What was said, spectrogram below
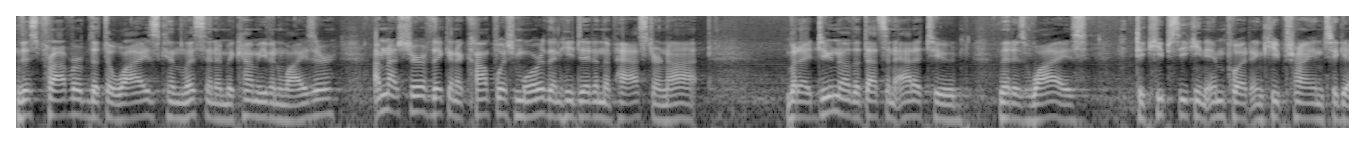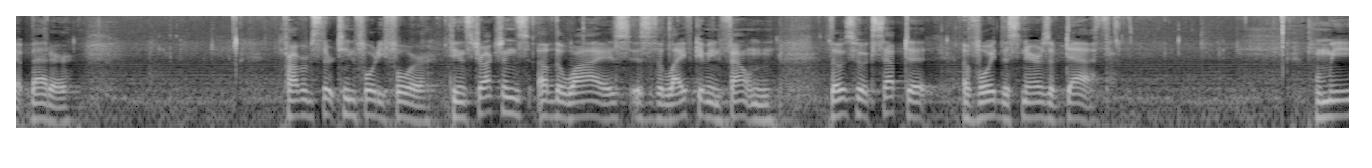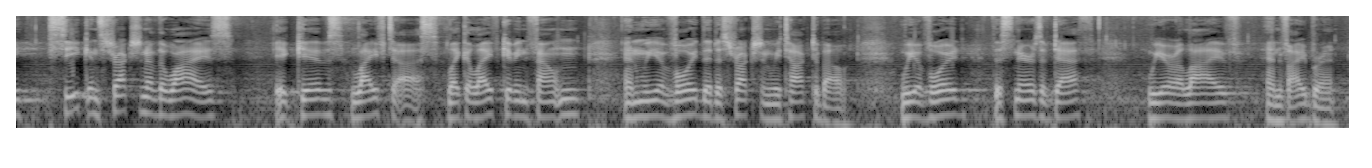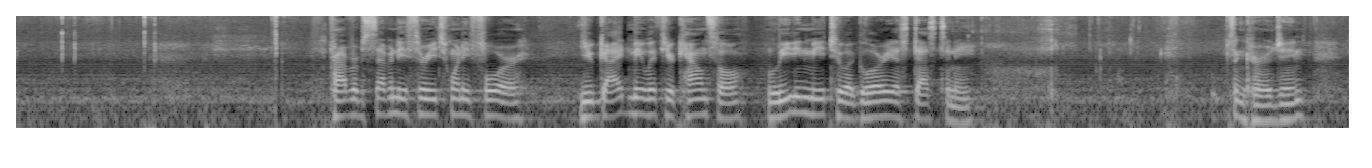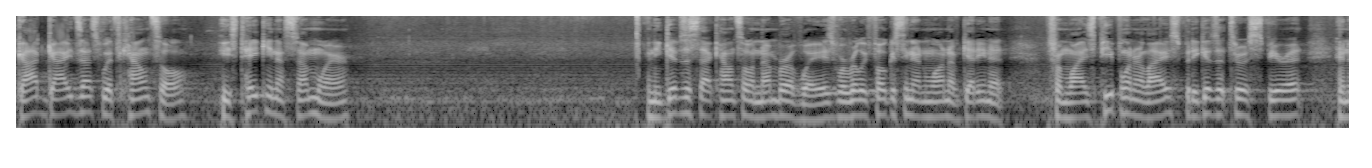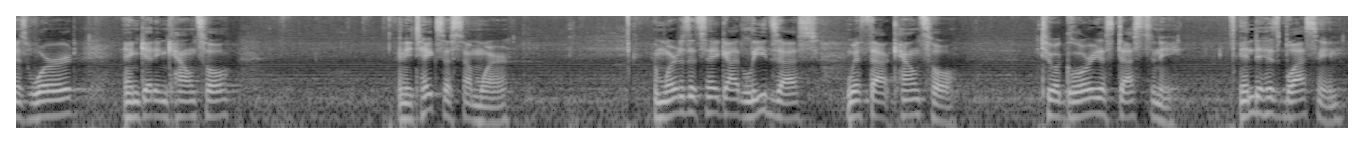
this proverb that the wise can listen and become even wiser. I'm not sure if they can accomplish more than he did in the past or not. But I do know that that's an attitude that is wise to keep seeking input and keep trying to get better. Proverbs 13:44 The instructions of the wise is the life-giving fountain those who accept it avoid the snares of death When we seek instruction of the wise it gives life to us like a life-giving fountain and we avoid the destruction we talked about we avoid the snares of death we are alive and vibrant Proverbs 73:24 you guide me with your counsel, leading me to a glorious destiny. It's encouraging. God guides us with counsel, He's taking us somewhere. And he gives us that counsel a number of ways. We're really focusing on one of getting it from wise people in our lives, but he gives it through his spirit and his word and getting counsel. And he takes us somewhere. And where does it say God leads us with that counsel to a glorious destiny, into his blessing?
